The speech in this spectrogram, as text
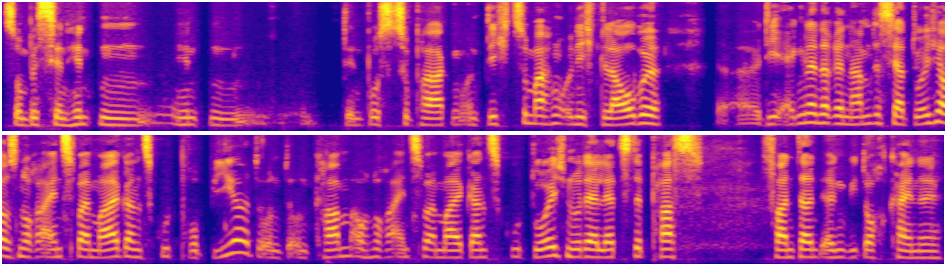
so ein bisschen hinten, hinten den Bus zu parken und dicht zu machen. Und ich glaube, äh, die Engländerinnen haben das ja durchaus noch ein, zwei Mal ganz gut probiert und, und kamen auch noch ein, zwei Mal ganz gut durch. Nur der letzte Pass fand dann irgendwie doch keine,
